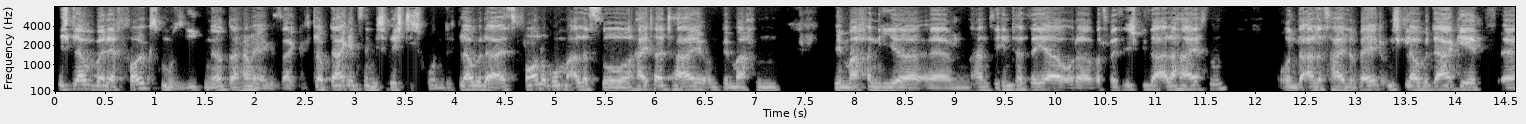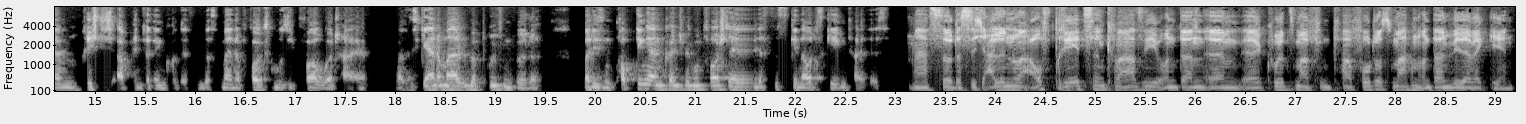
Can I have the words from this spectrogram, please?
ich glaube, bei der Volksmusik, ne, da haben wir ja gesagt, ich glaube, da geht's nämlich richtig rund. Ich glaube, da ist vorne rum alles so hi tai tai und wir machen, wir machen hier ähm, Hansi Hinterseher oder was weiß ich, wie sie alle heißen und alles heile Welt. Und ich glaube, da geht's ähm, richtig ab hinter den Kulissen. Das ist meine Volksmusik-Vorurteil, was ich gerne mal überprüfen würde. Bei diesen Pop-Dingern könnte ich mir gut vorstellen, dass das genau das Gegenteil ist. ach so, dass sich alle nur aufbrezeln quasi und dann ähm, äh, kurz mal ein paar Fotos machen und dann wieder weggehen.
